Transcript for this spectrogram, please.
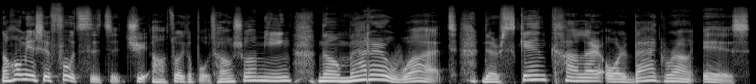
那后面是副词子句啊，做一个补充说明。No matter what their skin color or background is。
